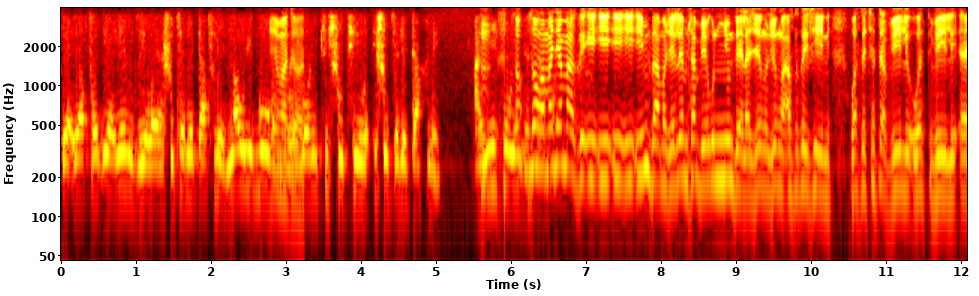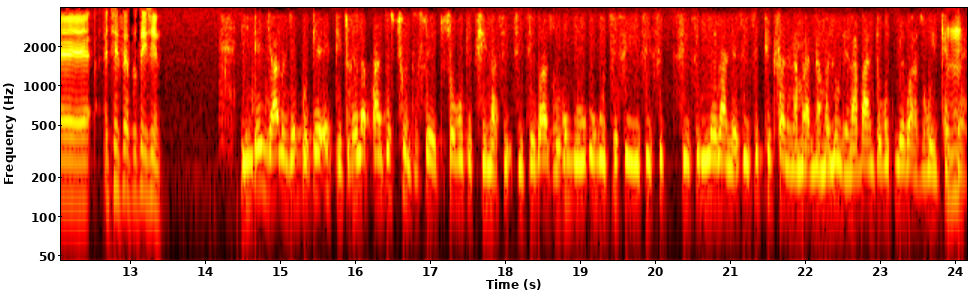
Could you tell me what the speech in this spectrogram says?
ya- yafo- ya- yenziwa yashuthelwa etafuleni mawuyibuka Yeah, madoda. uyibona ukuthi ishuthiwe ishuthelwe etafuleni ayikho so ewindini so lapho. ngamanye amazwi i- i- i- imizamo nje le mhlambe yokunyundela njengo njengo association wase Chesterville Westville eh Taxi Association? Into enjalo nje bhuti edicela phansi isithunzi sethu sokuthi thina si- si- sikwazi uku- ukuthi si- si- si- si- simelane si- siphikisane nama- namalungelo abantu ukuthi bekwazi ukuyikhethela.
